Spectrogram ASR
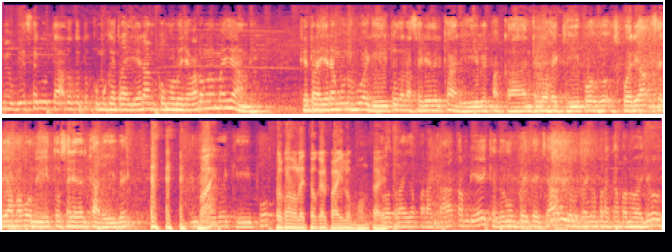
me hubiese gustado que como que trajeran, como lo llevaron a Miami, que trajeran unos jueguitos de la Serie del Caribe para acá, entre los equipos. Sería, sería más bonito, Serie del Caribe. entre los equipos. Pero cuando le toca el país lo monta Que lo traigan para acá también, que hagan un play de chavo y lo traigan para acá, para Nueva York.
